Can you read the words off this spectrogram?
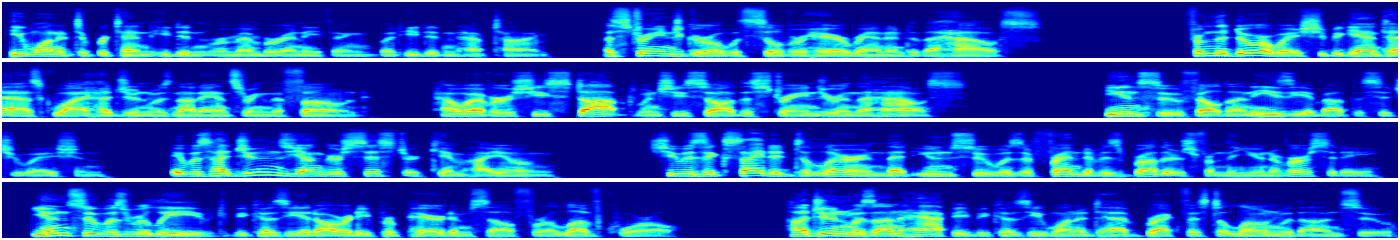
He wanted to pretend he didn't remember anything, but he didn't have time. A strange girl with silver hair ran into the house. From the doorway, she began to ask why Ha-jun was not answering the phone. However, she stopped when she saw the stranger in the house. Yunsu felt uneasy about the situation. It was Ha-jun's younger sister, Kim Hyung. She was excited to learn that Yunsu was a friend of his brother's from the university. Yunsu was relieved because he had already prepared himself for a love quarrel. Ha-jun was unhappy because he wanted to have breakfast alone with Unsu,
